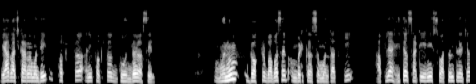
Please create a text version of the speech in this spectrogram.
या राजकारणामध्ये फक्त आणि फक्त गोंधळ असेल. म्हणून डॉक्टर बाबासाहेब आंबेडकर असं म्हणतात की आपल्या हितासाठी यांनी स्वातंत्र्याच्या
